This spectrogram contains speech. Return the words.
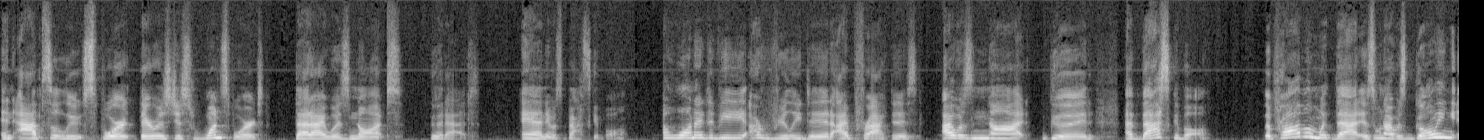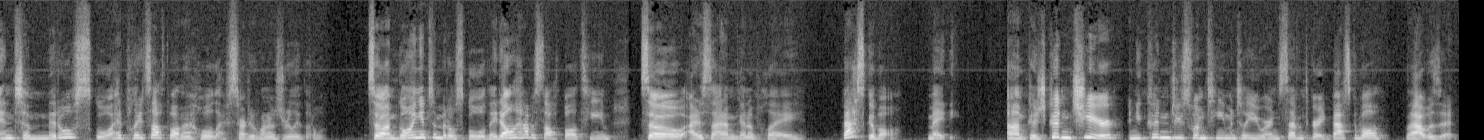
an absolute sport. There was just one sport that I was not good at, and it was basketball. I wanted to be, I really did. I practiced. I was not good at basketball. The problem with that is when I was going into middle school, I had played softball my whole life, started when I was really little. So I'm going into middle school. They don't have a softball team. So I decided I'm going to play basketball, maybe. Because um, you couldn't cheer and you couldn't do swim team until you were in seventh grade. Basketball, that was it.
